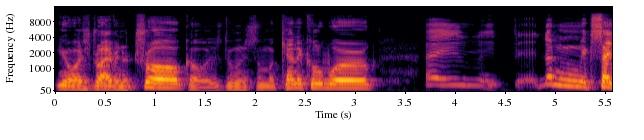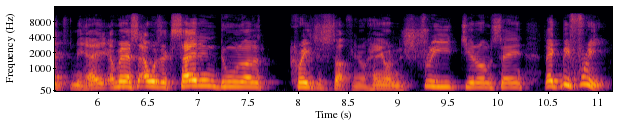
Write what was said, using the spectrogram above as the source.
you know, I was driving a truck, I was doing some mechanical work. I, nothing excites me. I, I mean, I, I was excited doing all the crazy stuff, you know, hang on the street, you know what I'm saying? Like be free.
